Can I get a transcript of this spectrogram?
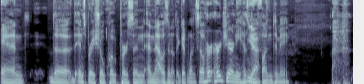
and the the inspirational quote person, and that was another good one. So her her journey has Yeah. been fun to me.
